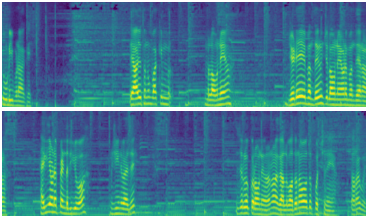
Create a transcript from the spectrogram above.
ਤੂੜੀ ਬਣਾ ਕੇ। ਤੇ ਆਜੋ ਤੁਹਾਨੂੰ ਬਾਕੀ ਮਿਲਾਉਨੇ ਆ ਜਿਹੜੇ ਬੰਦੇ ਨੂੰ ਚਲਾਉਨੇ ਆ ਆਪਣੇ ਬੰਦਿਆਂ ਨਾਲ। ਹੈਗੀ ਆਪਣੇ ਪਿੰਡ ਦੀ ਉਹ ਆ ਮਸ਼ੀਨ ਵੈਸੇ। ਚਲੋ ਕਰਾਉਨੇ ਉਹਨਾਂ ਨਾਲ ਗੱਲਬਾਤ ਉਹਨਾਂ ਉਹ ਤੋਂ ਪੁੱਛਦੇ ਆ ਸਾਰਾ ਕੁਝ।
